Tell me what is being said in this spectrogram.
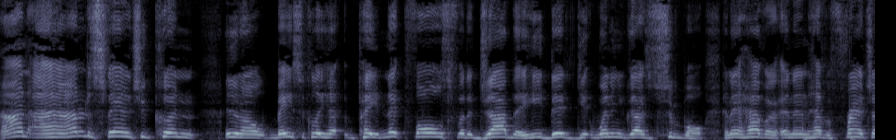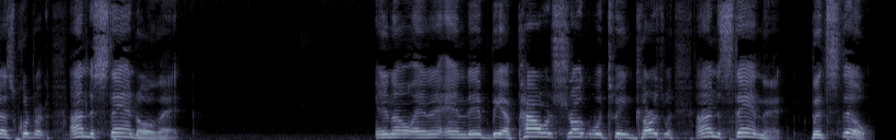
I, I understand that you couldn't, you know, basically pay Nick Foles for the job that he did get winning you guys the Super Bowl, and then have a and then have a franchise quarterback. I understand all that. You know, and and there'd be a power struggle between Carson. I understand that, but still,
